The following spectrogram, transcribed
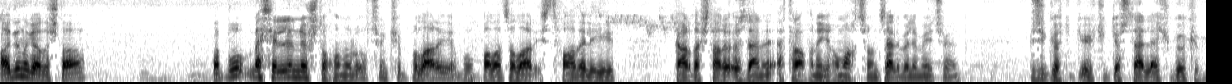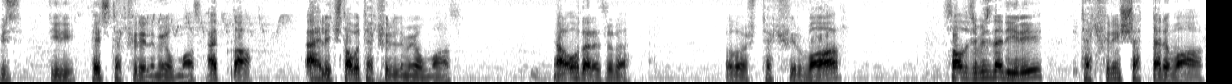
Aydın qardaşlar. Və bu məsələlər nöş toxunuruq. Çünki bunları bu balacalar istifadə eləyir. Qardaşları özlərinin ətrafına yığmaq üçün, cəlb eləmək üçün. Bizi gö gö göstərirlər ki, gö ki, biz deyirik, heç təkfir eləmək olmaz. Hətta əhli kitabı təkfir eləmək olmaz. Yəni o dərəcədə. Qardaş, təkfir var. Sadəcə biz nə deyirik? Təkfirin şərtləri var,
